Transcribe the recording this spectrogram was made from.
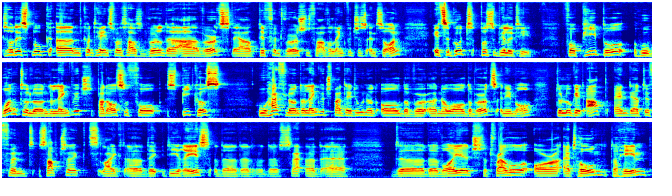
so this book um, contains 1000 words. There are words, there are different versions for other languages and so on. It's a good possibility for people who want to learn the language, but also for speakers who have learned the language but they do not all the uh, know all the words anymore to look it up and there are different subjects like uh, the, the race the the the, uh, the, the, voyage the travel or at home the home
